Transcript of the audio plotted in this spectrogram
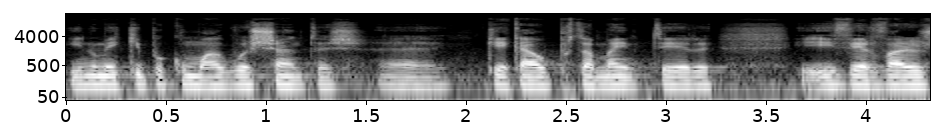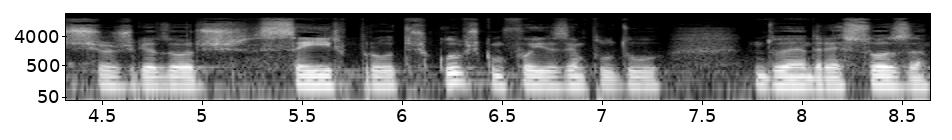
e numa equipa como Águas Santas, uh, que acaba por também ter e ver vários dos seus jogadores sair para outros clubes, como foi o exemplo do, do André Souza,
